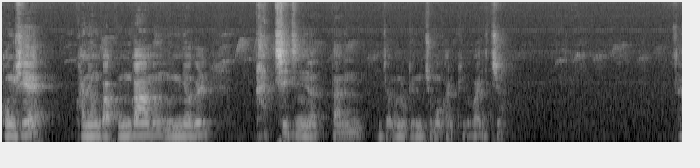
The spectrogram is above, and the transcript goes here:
동시에 관용과 공감의 능력을 같이 지녔다는 점을 우리는 주목할 필요가 있죠. 자,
